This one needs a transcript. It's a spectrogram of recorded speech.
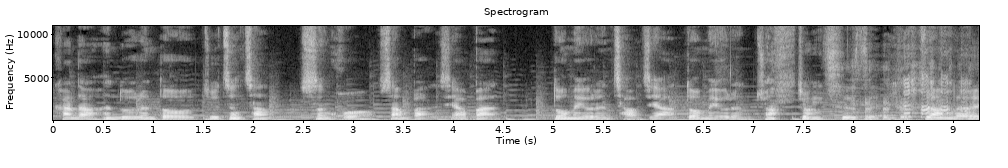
看到很多人都就正常生活、上班、下班。都没有人吵架，都没有人撞 撞车子，撞了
